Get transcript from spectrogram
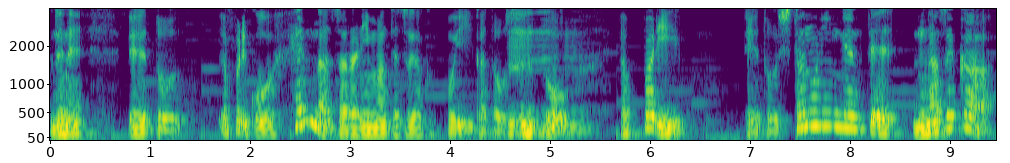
でね、えっ、と、やっぱりこう、変なサラリーマン哲学っぽい言い方をすると、うんうんうんやっぱり、えっ、と、下の人間って、なぜか、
